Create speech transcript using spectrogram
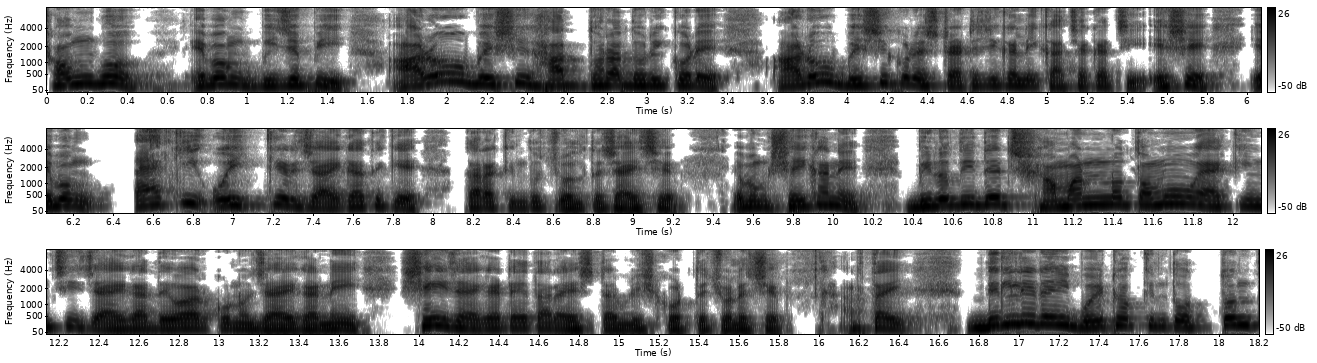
সংঘ এবং বিজেপি আরও বেশি হাত ধরাধরি করে, আরও বেশি করে স্ট্র্যাটেজিক্যালি কাছাকাছি এসে এবং একই ঐক্যের জায়গা থেকে তারা কিন্তু চলতে চাইছে। এবং সেইখানে বিরোধীদের সামান্যতম এক ইঞ্চি জায়গা দেওয়ার কোনো জায়গা নেই, সেই জায়গাটাই তারা এস্টাবলিশ করতে চলেছে। আর তাই দিল্লির এই বৈঠক কিন্তু অত্যন্ত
